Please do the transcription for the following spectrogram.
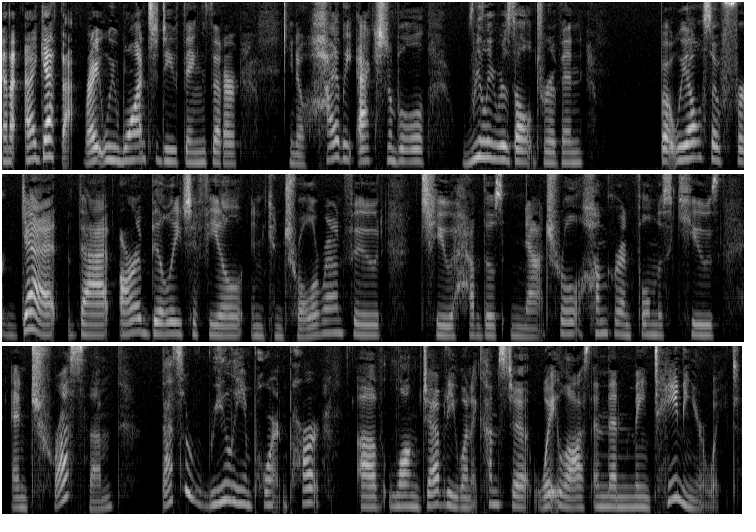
And I, I, get that, right? We want to do things that are, you know, highly actionable, really result driven. But we also forget that our ability to feel in control around food, to have those natural hunger and fullness cues and trust them, that's a really important part of longevity when it comes to weight loss and then maintaining your weight.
